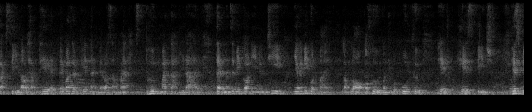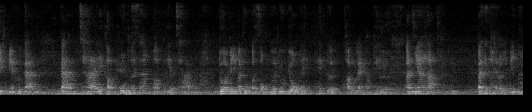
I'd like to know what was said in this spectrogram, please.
ศักดิ์ศรีเราทางเพศ ไม่ว่าจะเป็นเพศไหนเนี่ยเราสามารถพึ่งมาตรานี้ได้ แต่มันจะมีกรณีหนึ่งที่ยังไม่มีกฎหมายรับรองก็คือเหมือนที่คุณพูดคือ hate hate speech hate speech เนี่ยคือการการใช้คำพูดเพื่อสร้างความเกลียดชัง โดยมีวัตถุประสงค์เพื่อยุยงให้ให้เกิดความรุนแรงทางเพศ อันนี้ค่ะประเทศไทยเรายังไม่มี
